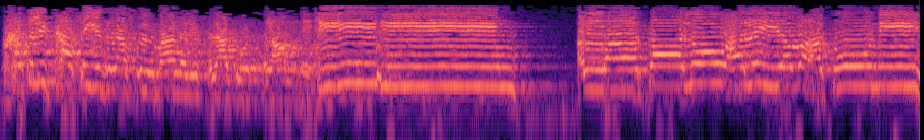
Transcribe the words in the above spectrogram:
خط لکھا سیدنا سلیمان علیہ السلام والسلام نے۔ اللہ تعالو علیہ واتونی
